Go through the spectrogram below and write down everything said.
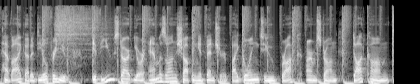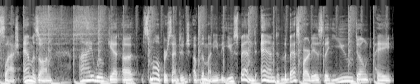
have I got a deal for you. If you start your Amazon shopping adventure by going to brockarmstrong.com slash Amazon, I will get a small percentage of the money that you spend. And the best part is that you don't pay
